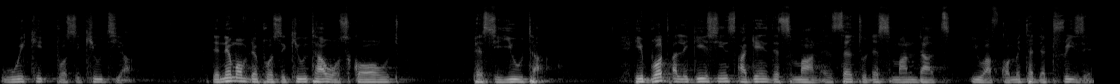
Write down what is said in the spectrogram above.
wicked prosecutor. The name of the prosecutor was called Percy Yutar. He brought allegations against this man and said to this man that you have committed the treason.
